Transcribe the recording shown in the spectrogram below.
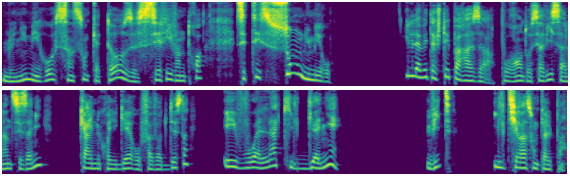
Le numéro 514, série 23, c'était son numéro. Il l'avait acheté par hasard pour rendre service à l'un de ses amis, car il ne croyait guère aux faveurs du destin, et voilà qu'il gagnait. Vite, il tira son calepin.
